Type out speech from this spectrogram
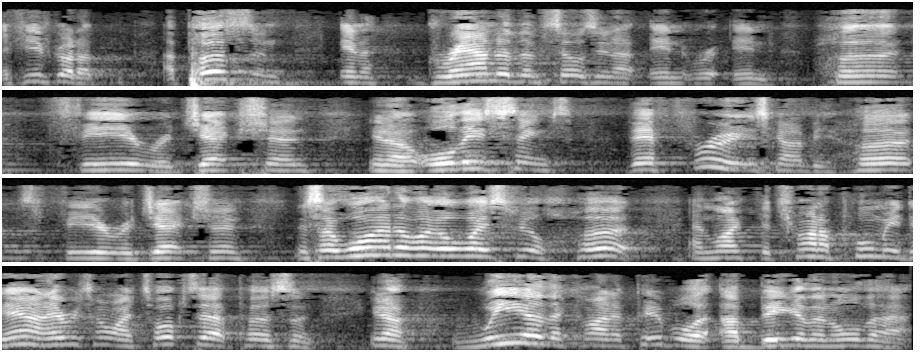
If you've got a, a person in a, grounded themselves in, a, in, in hurt, fear, rejection, you know, all these things, their fruit is going to be hurt, fear, rejection. They say, why do I always feel hurt? And like they're trying to pull me down every time I talk to that person. You know, we are the kind of people that are bigger than all that.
